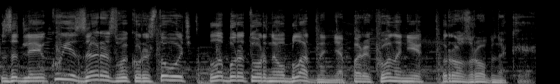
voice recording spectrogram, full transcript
задля якої зараз використовують лабораторне обладнання, переконані розробники.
